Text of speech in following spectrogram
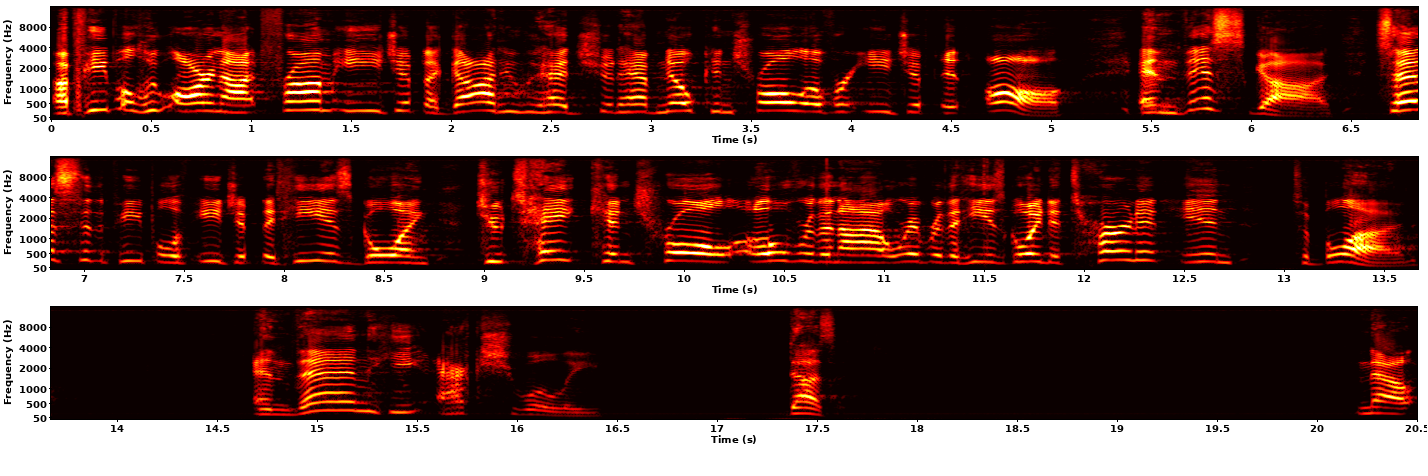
a people who are not from Egypt, a God who had, should have no control over Egypt at all. And this God says to the people of Egypt that he is going to take control over the Nile River, that he is going to turn it into blood. And then he actually does it. Now,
